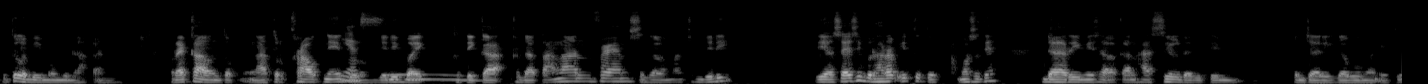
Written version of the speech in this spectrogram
itu lebih memudahkan mereka untuk ngatur crowdnya itu Yes. loh. jadi baik Hmm. ketika kedatangan fans segala macam jadi ya saya sih berharap itu tuh maksudnya dari misalkan hasil dari tim pencari gabungan itu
